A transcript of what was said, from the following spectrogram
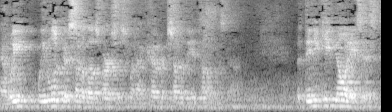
Now, we, we looked at some of those verses when I covered some of the atonement stuff. But then you keep going, he says,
